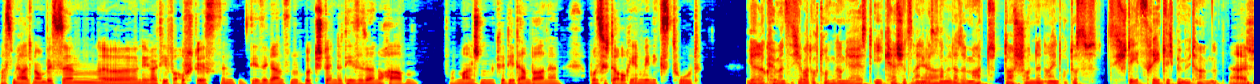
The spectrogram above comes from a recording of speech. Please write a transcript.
Was mir halt noch ein bisschen äh, negativ aufstößt, sind diese ganzen Rückstände, die sie da noch haben von manchen Kreditanbahnern, wo sich da auch irgendwie nichts tut. Ja, da kümmern sie sich aber doch drum. Wir haben ja erst E-Cash jetzt eingesammelt. Also man hat da schon den Eindruck, dass sie stets redlich bemüht haben. Ne? Ja, ich,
